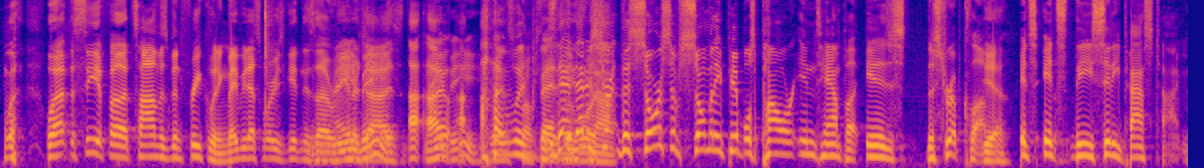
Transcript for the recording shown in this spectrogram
Well, we'll have to see if uh, Tom has been frequenting. Maybe that's where he's getting his uh, Maybe. re-energized. I, I, Maybe. I, I would bet That- he that will is true. not. the source of so many people's power in Tampa is the strip club. Yeah. it's it's the city pastime.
